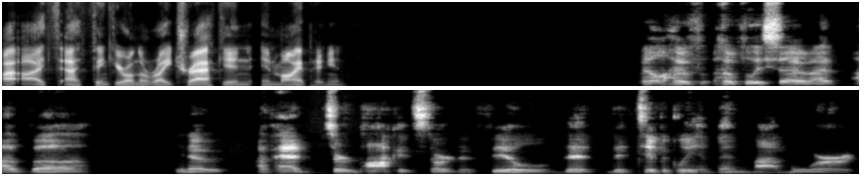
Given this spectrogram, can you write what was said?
I I, th- I, think you're on the right track in in my opinion. Well, hope, hopefully so. I've I've uh, you know I've had certain pockets starting to feel that that typically have been my more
